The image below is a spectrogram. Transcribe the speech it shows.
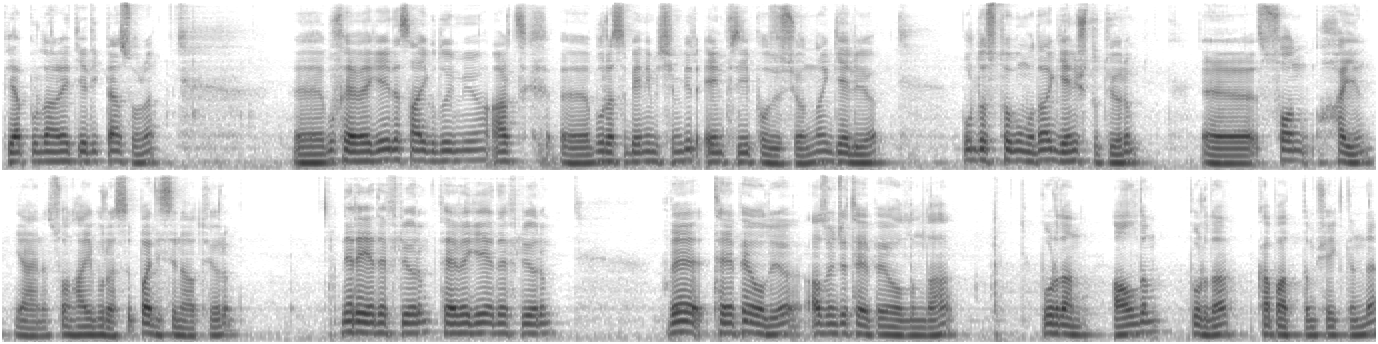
Fiyat buradan red yedikten sonra e, bu FVG'ye de saygı duymuyor. Artık e, burası benim için bir entry pozisyonuna geliyor. Burada stopumu da geniş tutuyorum. Ee, son high'ın yani son high burası. Body'sini atıyorum. Nereye hedefliyorum? FVG'ye hedefliyorum. Ve TP oluyor. Az önce TP oldum daha. Buradan aldım. Burada kapattım şeklinde.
